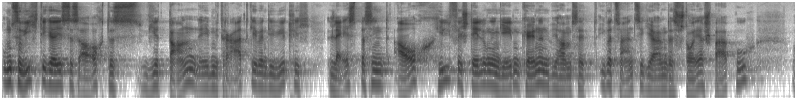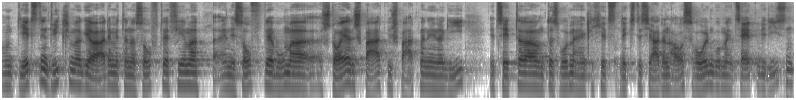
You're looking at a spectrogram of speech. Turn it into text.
umso wichtiger ist es auch, dass wir dann eben mit Ratgebern, die wirklich leistbar sind, auch Hilfestellungen geben können. Wir haben seit über 20 Jahren das Steuersparbuch und jetzt entwickeln wir gerade mit einer Softwarefirma eine Software, wo man Steuern spart, wie spart man Energie etc. Und das wollen wir eigentlich jetzt nächstes Jahr dann ausrollen, wo man in Zeiten wie diesen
